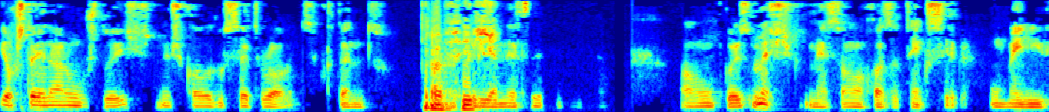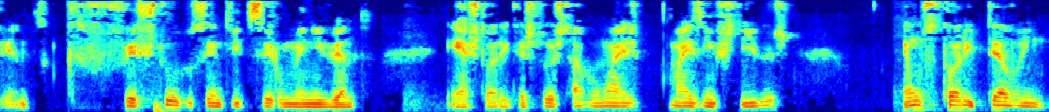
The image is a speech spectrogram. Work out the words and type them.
Eles treinaram os dois na escola do Seth Rollins. Portanto, ah, queria nessa alguma coisa, mas menção rosa tem que ser o main event, que fez todo o sentido de ser o main event. É a história que as pessoas estavam mais, mais investidas. É um storytelling,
